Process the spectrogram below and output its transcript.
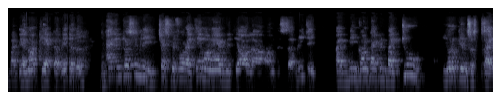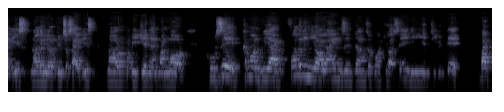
but they are not yet available. And interestingly, just before I came on air with you all uh, on this uh, meeting, I've been contacted by two European societies, Northern European societies, Norwegian and one more, who say, come on, we are following your lines in terms of what you are saying in ENT UK, but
